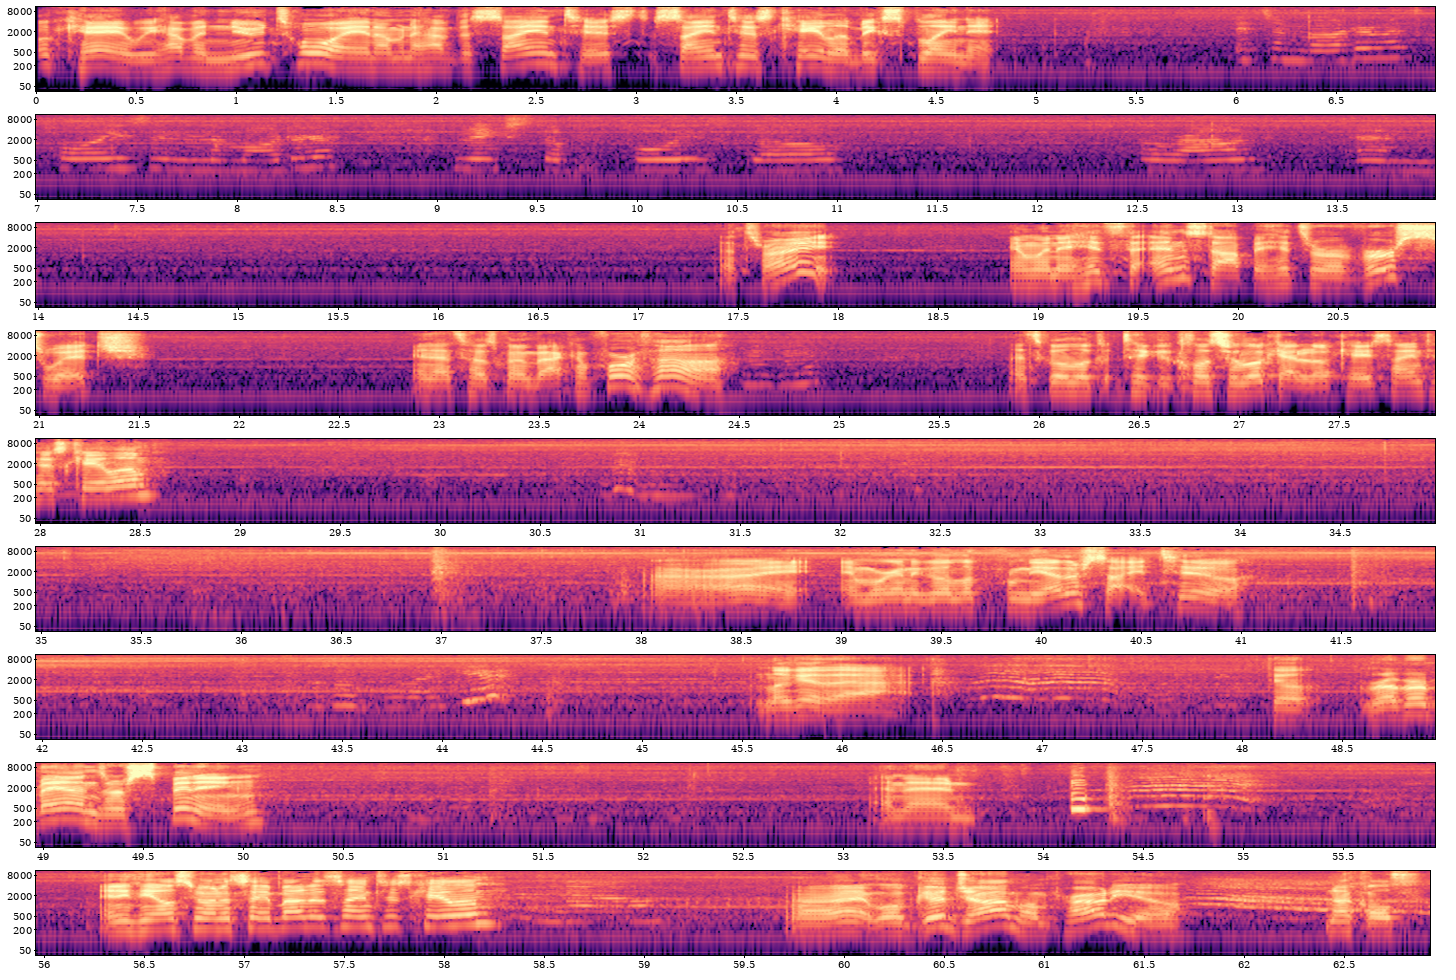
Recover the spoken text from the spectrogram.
Okay, we have a new toy, and I'm going to have the scientist, scientist Caleb, explain it. It's a motor with pulleys, and the motor makes the pulleys go around and That's right. And when it hits the end stop, it hits a reverse switch. And that's how it's going back and forth, huh? mhm. Let's go look, take a closer look at it, okay, scientist Caleb? Alright, and we're gonna go look from the other side too. Look at that. The rubber bands are spinning. And then, boop. Anything else you want to say about it, Scientist Caleb? Alright, well, good job. I'm proud of you. Knuckles.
